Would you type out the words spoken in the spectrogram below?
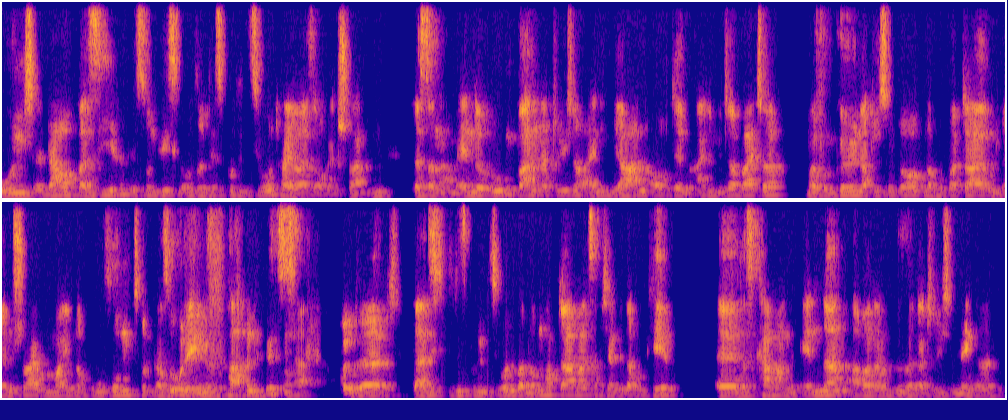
Und äh, darauf basierend ist so ein bisschen unsere Disposition teilweise auch entstanden, dass dann am Ende irgendwann natürlich nach einigen Jahren auch der eine Mitarbeiter mal von Köln nach Düsseldorf, nach Wuppertal und Remscheid und mal eben nach Bochum zurück nach Solingen gefahren ist. Ja. Und äh, als ich die Disposition übernommen habe damals, habe ich halt gedacht, okay, äh, das kann man ändern, aber da gehört natürlich eine Menge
